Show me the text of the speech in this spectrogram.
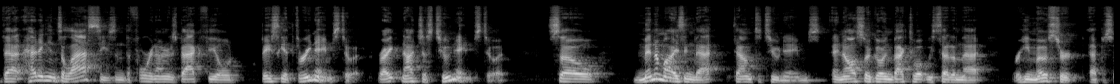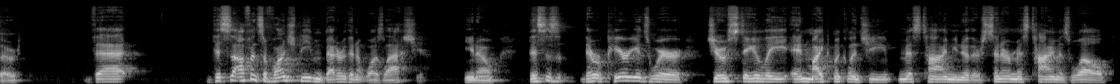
that heading into last season, the 49ers backfield basically had three names to it, right? Not just two names to it. So minimizing that down to two names, and also going back to what we said in that Raheem Mostert episode, that this offensive line should be even better than it was last year. You know, this is there were periods where Joe Staley and Mike McGlinchey missed time. You know, their center missed time as well.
